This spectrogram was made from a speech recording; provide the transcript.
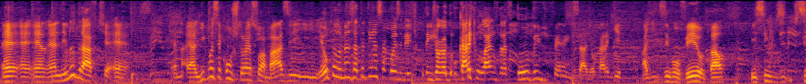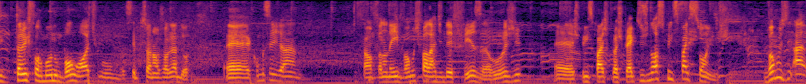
é, é, é, é ali no draft. É, É, é ali que você constrói a sua base e eu, pelo menos, até tenho essa coisa meio, tipo, tem jogador... O cara que o Lions draftou, eu diferente, sabe? É o cara que a gente desenvolveu tal, e se, se transformou num bom, ótimo, excepcional jogador. É, como você já estava falando aí, vamos falar de defesa hoje, é, os principais prospectos, os nossos principais sonhos. Vamos a, ah,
